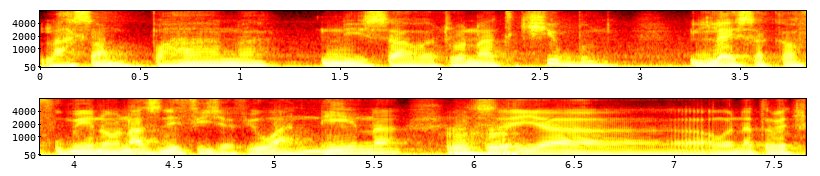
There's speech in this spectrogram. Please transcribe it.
lasa mibahana ny zavatra ao anaty kibony ilay sakafo omena anazy nefa izy avy eo hanena izay ao anaty vata.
